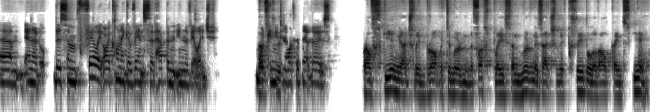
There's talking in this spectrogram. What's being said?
Um, and it, there's some fairly iconic events that happen in the village. What That's can true. you tell us about those? Well, skiing actually brought me to Mürren in the first place, and Mürren is actually the cradle of alpine skiing.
